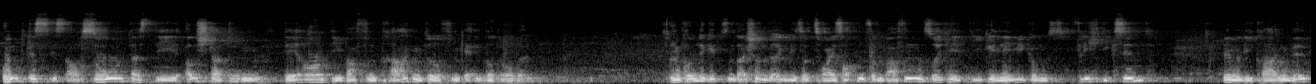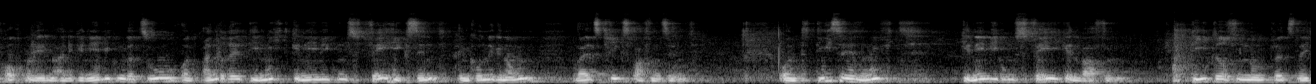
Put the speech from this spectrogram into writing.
Und es ist auch so, dass die Ausstattung derer, die Waffen tragen dürfen, geändert wurde. Im Grunde gibt es in Deutschland irgendwie so zwei Sorten von Waffen. Solche, die genehmigungspflichtig sind. Wenn man die tragen will, braucht man eben eine Genehmigung dazu. Und andere, die nicht genehmigungsfähig sind, im Grunde genommen, weil es Kriegswaffen sind. Und diese nicht genehmigungsfähigen Waffen, die dürfen nun plötzlich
